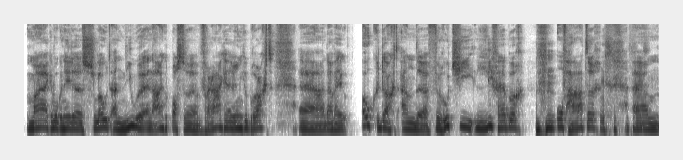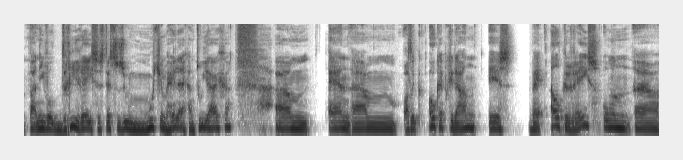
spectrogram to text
maar ik heb ook een hele sloot aan nieuwe en aangepaste vragen erin gebracht. Eh, daarbij heb ik ook gedacht aan de Ferrucci-liefhebber of hater. Nou, in ieder geval drie races dit seizoen moet je hem heel erg aan toejuichen. Ehm, en wat ik ook heb gedaan is bij elke race om een eh,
